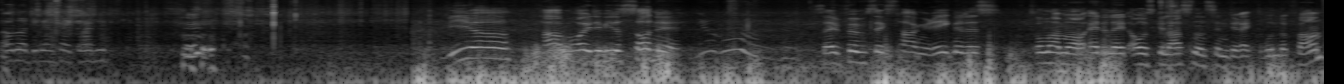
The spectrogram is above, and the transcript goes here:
Ja. Oder die ganze Zeit gewackelt. Wir haben heute wieder Sonne. Juhu. Seit 5, 6 Tagen regnet es. Darum haben wir auch Adelaide ausgelassen und sind direkt runtergefahren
